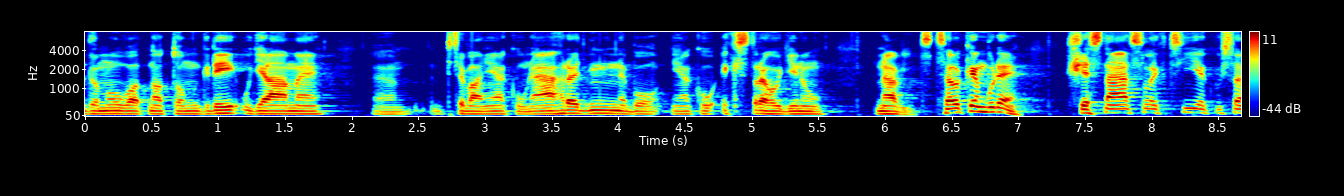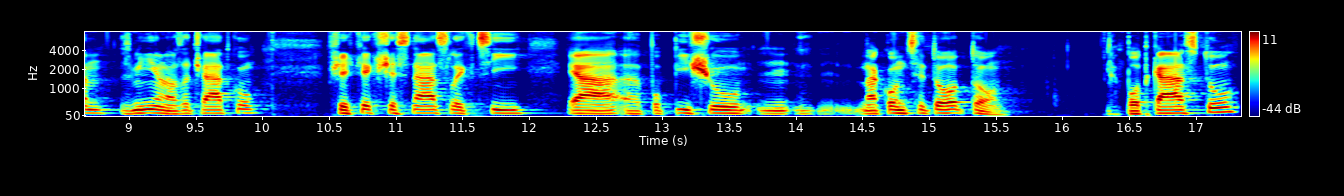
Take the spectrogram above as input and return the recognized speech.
domlouvat na tom, kdy uděláme Eh, třeba nějakou náhradní nebo nějakou extra hodinu navíc. Celkem bude 16 lekcí, jak už jsem zmínil na začátku. Všech těch 16 lekcí já eh, popíšu na konci tohoto podcastu.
